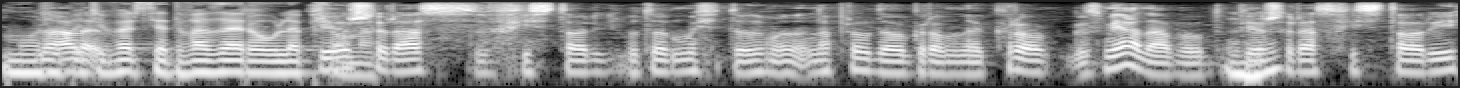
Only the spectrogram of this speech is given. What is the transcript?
może No, będzie wersja 2.0 ulepszona. Pierwszy raz w historii, bo to musi to naprawdę ogromny krok, zmiana, bo to Mhm. pierwszy raz w historii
